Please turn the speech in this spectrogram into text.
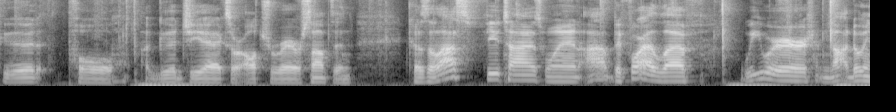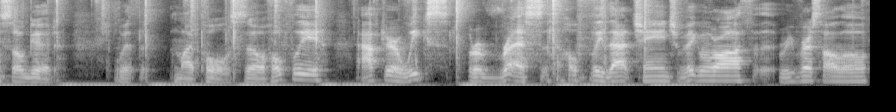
good pull, a good GX or ultra rare or something. Because the last few times when I, before I left, we were not doing so good with my pulls. So hopefully after a week's rest, hopefully that changed. Vigoroth, reverse holo.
